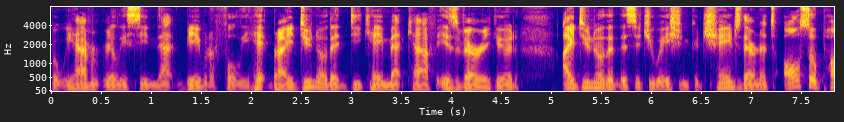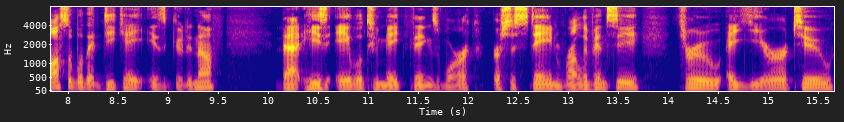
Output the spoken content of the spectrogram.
but we haven't really seen that be able to fully hit. But I do know that DK Metcalf is very good. I do know that the situation could change there. And it's also possible that DK is good enough that he's able to make things work or sustain relevancy through a year or two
